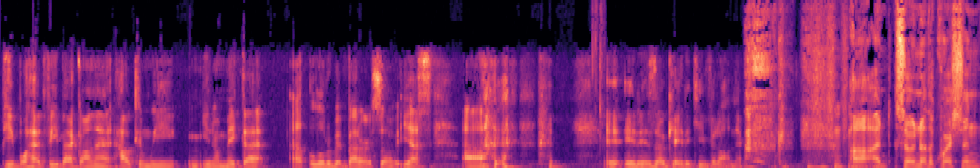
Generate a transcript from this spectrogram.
people had feedback on that. How can we, you know, make that a little bit better? So yes, uh, it, it is okay to keep it on there. uh, so another question,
